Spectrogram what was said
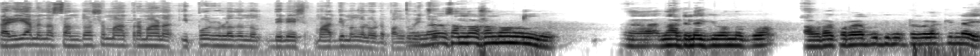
കഴിയാമെന്ന സന്തോഷം മാത്രമാണ് ഇപ്പോഴുള്ളതെന്നും ദിനേശ് മാധ്യമങ്ങളോട് പങ്കുവച്ചു. സന്തോഷം തോന്നുന്നു. നാട്ടിലേക്ക് വന്നപ്പോൾ അവിടെ കുറെ ബുദ്ധിമുട്ടുകളൊക്കെ ഉണ്ടായി.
